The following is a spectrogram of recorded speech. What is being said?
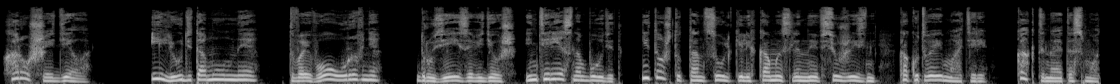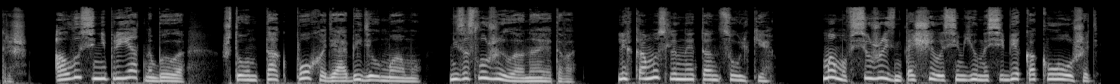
Хорошее дело. И люди там умные, твоего уровня. Друзей заведешь, интересно будет. Не то, что танцульки легкомысленные всю жизнь, как у твоей матери. Как ты на это смотришь? А Лусе неприятно было, что он так походя обидел маму. Не заслужила она этого. Легкомысленные танцульки. Мама всю жизнь тащила семью на себе, как лошадь,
